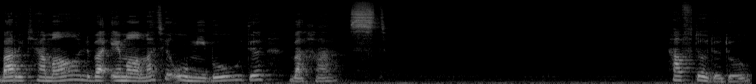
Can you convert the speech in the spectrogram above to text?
بر کمال و امامت او می بود و هست. هفتاد و دو.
